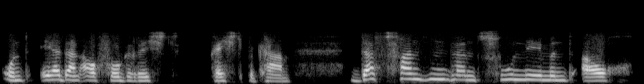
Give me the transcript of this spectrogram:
und er dann auch vor Gericht Recht bekam. Das fanden dann zunehmend auch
